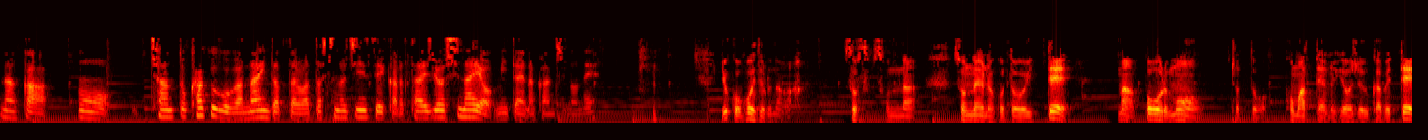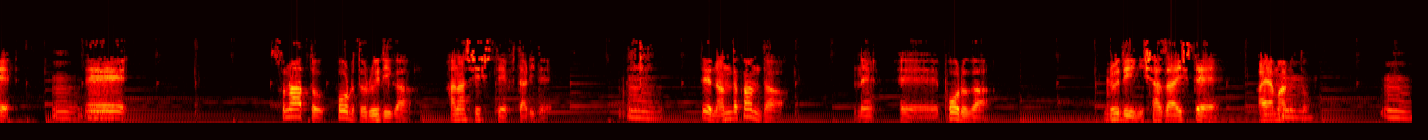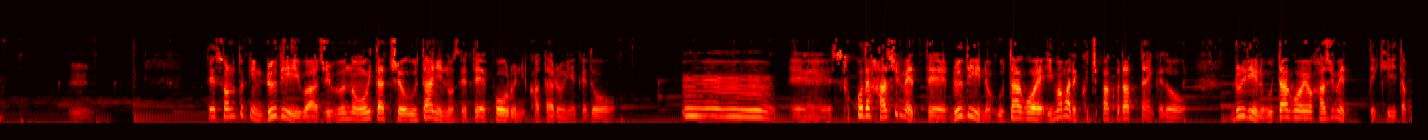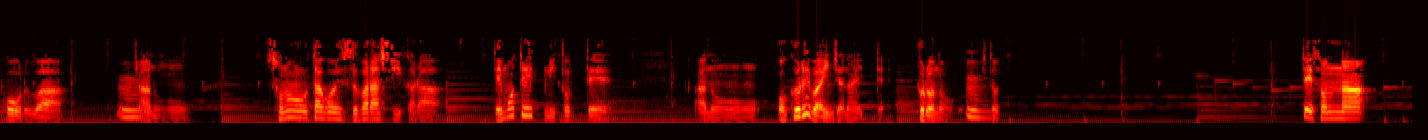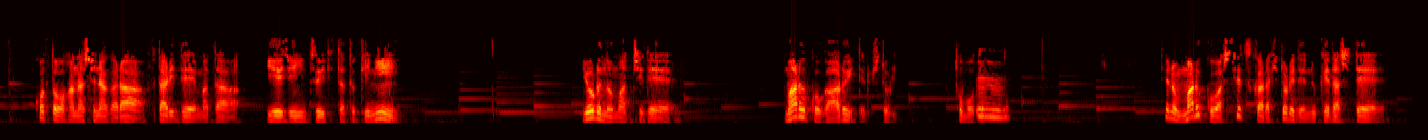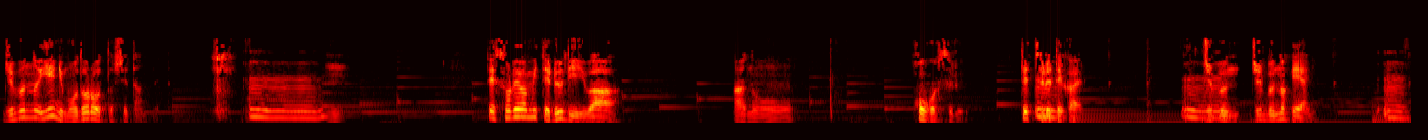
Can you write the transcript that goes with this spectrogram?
なんか、もう、ちゃんと覚悟がないんだったら私の人生から退場しなよ、みたいな感じのね。よく覚えてるな。そうそう、そんな、そんなようなことを言って、まあ、ポールも、ちょっと困ったような表情を浮かべて、うん。で、その後、ポールとルディが話して二人で、うん。で、なんだかんだ、ね、えー、ポールが、ルディに謝罪して、謝ると。うん。うん。で、その時にルディは自分の生い立ちを歌に乗せてポールに語るんやけど、うんうんうん。えーそこで初めてルディの歌声、今まで口パクだったんやけど、ルディの歌声を初めて聞いたポールは、うん。あの、その歌声素晴らしいから、デモテープにとって、あの、送ればいいんじゃないって、プロのうん人。で、そんなことを話しながら、二人でまた家路に着いてた時に、夜の街で、マルコが歩いてる一人、とぼとぼ。うん。っていうのも、マルコは施設から一人で抜け出して、自分の家に戻ろうとしてたんだよ。うんうんうん。で、それを見てルディは、あのー保護する。で、連れて帰る。うんうん自。分、自分の部屋に。うん。うん。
